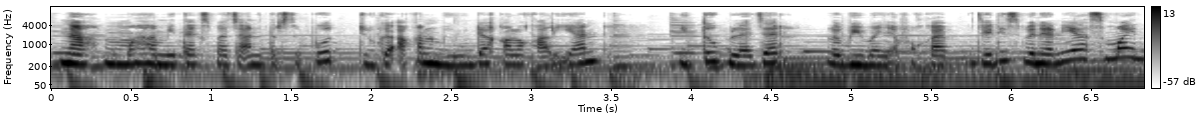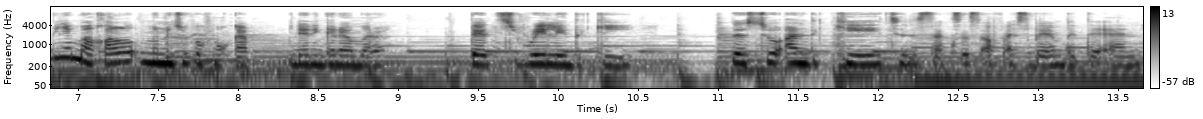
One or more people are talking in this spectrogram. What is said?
Nah, memahami teks bacaan tersebut juga akan lebih mudah kalau kalian itu belajar lebih banyak vocab. Jadi sebenarnya semua intinya bakal menuju ke vocab dan grammar. That's really the key. Those two are the key to the success of SBMPTN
